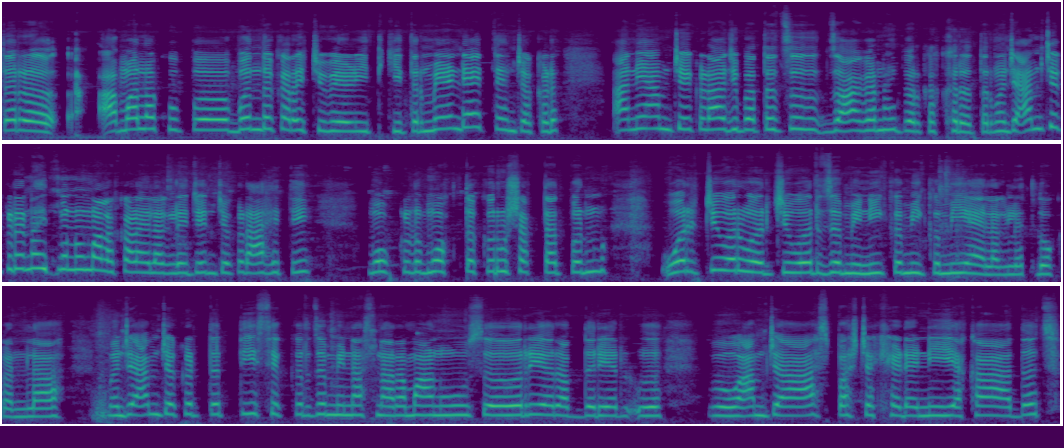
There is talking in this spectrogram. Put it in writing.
तर आम्हाला खूप बंद करायची वेळ इतकी. तर मेंढ्या आहेत त्यांच्याकडं आणि आमच्या इकडं अजिबातच जागा नाहीत बरं का खरं तर. म्हणजे आमच्याकडे नाहीत म्हणून मला कळायला लागले. ज्यांच्याकडं आहे ते मोकळं मोक्त करू शकतात. पण वरचीवर वरचीवर जमिनी कमी कमी यायला लागल्यात लोकांना. म्हणजे आमच्याकडं तर तीस एकर जमीन असणारा माणूस रेअर ऑफ द रेअर आमच्या आसपासच्या खेड्यांनी एखादच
